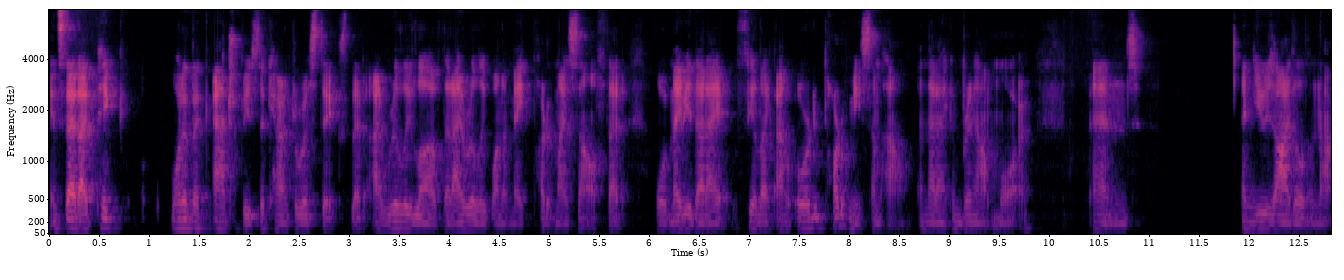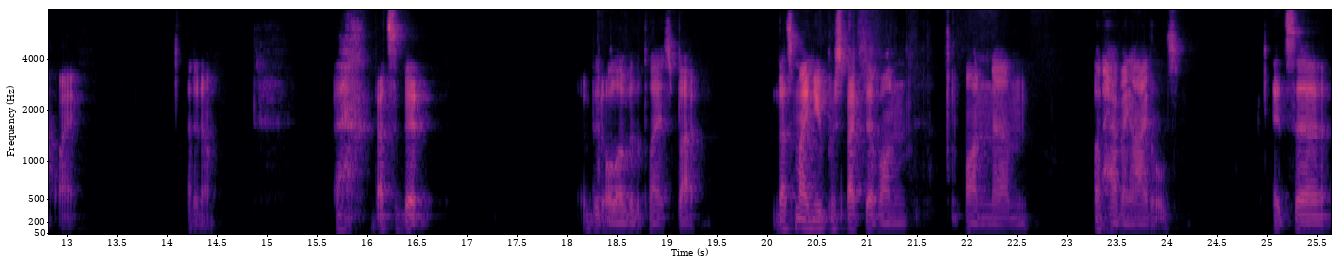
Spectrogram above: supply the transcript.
Instead i pick what are the attributes the characteristics that i really love that i really want to make part of myself that or maybe that I feel like I'm already part of me somehow, and that I can bring out more, and and use idol in that way. I don't know. that's a bit a bit all over the place, but that's my new perspective on on um, on having idols. It's a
